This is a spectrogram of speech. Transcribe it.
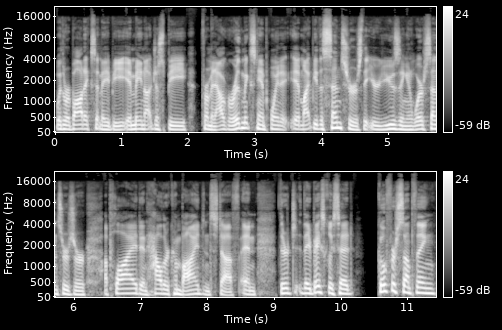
with robotics, it may be it may not just be from an algorithmic standpoint. It, it might be the sensors that you're using and where sensors are applied and how they're combined and stuff. And they they basically said go for something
